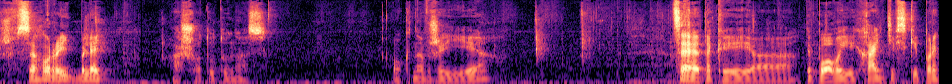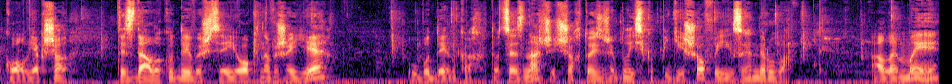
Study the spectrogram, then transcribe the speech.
Все горить, блядь. А що тут у нас? Окна вже є. Це такий е, типовий хантівський прикол. Якщо ти здалеку дивишся і окна вже є у будинках, то це значить, що хтось вже близько підійшов і їх згенерував. Але ми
